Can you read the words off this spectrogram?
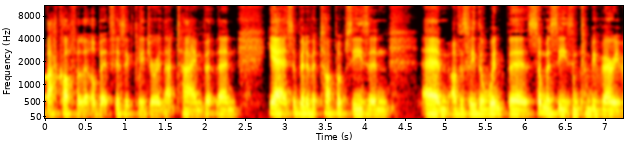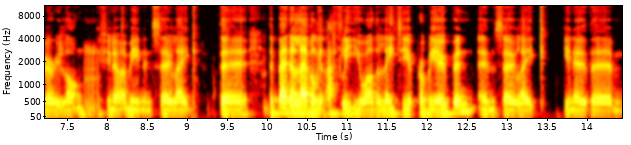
back off a little bit physically during that time. But then, yeah, it's a bit of a top up season. Um, obviously the winter, the summer season can be very, very long, mm. if you know what I mean. And so, like the the better level athlete you are, the later you're probably open. And so, like you know, the um,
